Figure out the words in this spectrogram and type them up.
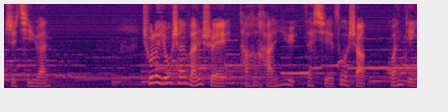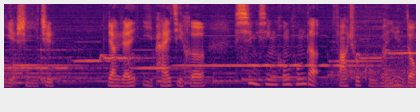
知其源。”除了游山玩水，他和韩愈在写作上观点也是一致，两人一拍即合，兴兴轰轰地发出古文运动，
